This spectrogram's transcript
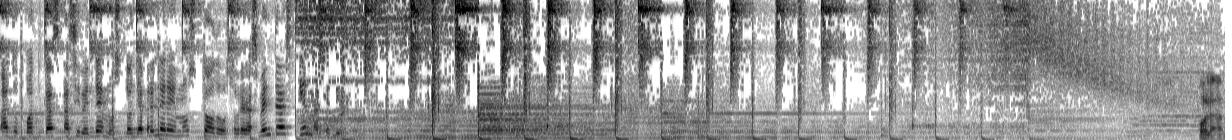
a tu podcast Así Vendemos, donde aprenderemos todo sobre las ventas y el marketing. Hola,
